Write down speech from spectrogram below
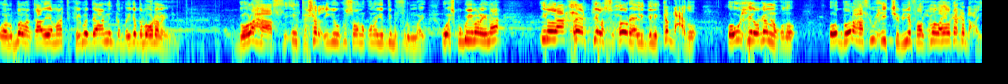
waanu ballan qaadaya maanta kelmadda aan nin dambe iga daba odhanaynin golahaasi inta sharcigii uu ku soo noqonayo dib u furi maayo waa iskugu imanaynaa ilaa xeerkii la soxoo raaligelin ka dhacdo oo wixii laga noqdo oo golahaasi wixii jebiye foolxumada halkaa ka dhacay.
